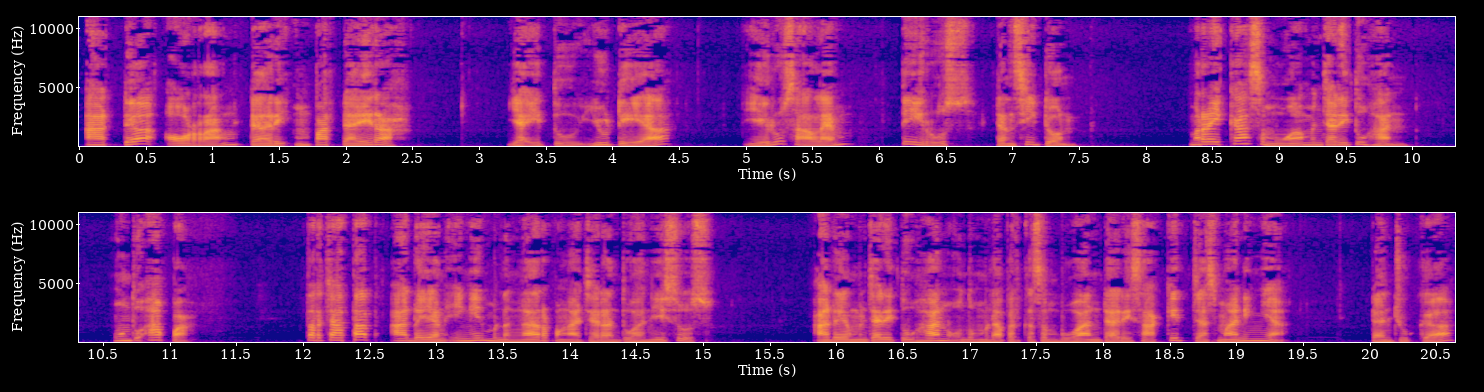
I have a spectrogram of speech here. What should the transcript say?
ada orang dari empat daerah, yaitu Yudea, Yerusalem, Tirus, dan Sidon. Mereka semua mencari Tuhan. Untuk apa? Tercatat ada yang ingin mendengar pengajaran Tuhan Yesus. Ada yang mencari Tuhan untuk mendapat kesembuhan dari sakit jasmaninya. Dan juga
